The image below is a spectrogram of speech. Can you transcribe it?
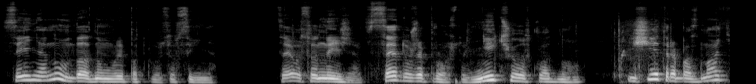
синя, ну, в даному випадку ось синя. Це ось нижня. Все дуже просто, нічого складного. І ще треба знати,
